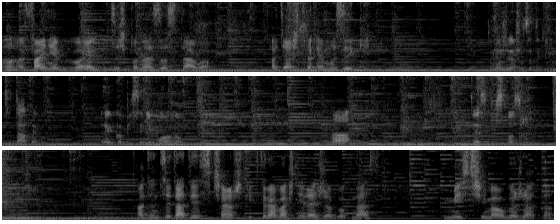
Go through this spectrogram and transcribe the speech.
No fajnie by było jakby coś po nas zostało. Chociaż trochę muzyki. To może ja rzucę takim cytatem. Rękopisy nie płoną. No. To jest jakiś sposób. A ten cytat jest z książki, która właśnie leży obok nas. Mistrz i Małgorzata.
